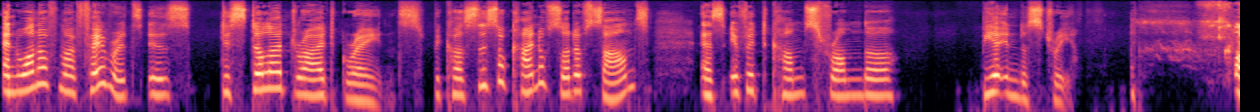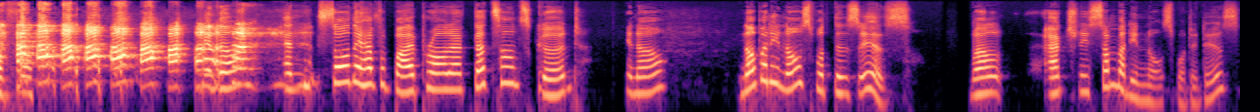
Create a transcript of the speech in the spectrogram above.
And one of my favorites is distiller dried grains because this kind of sort of sounds as if it comes from the beer industry. you know, and so they have a byproduct. That sounds good, you know. Nobody knows what this is. Well, actually, somebody knows what it is.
